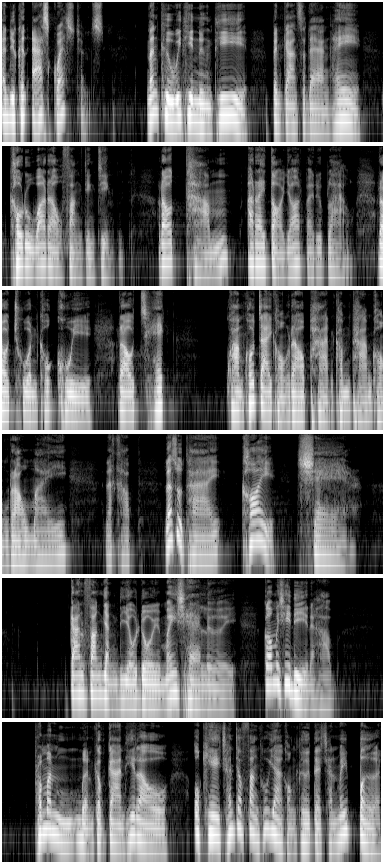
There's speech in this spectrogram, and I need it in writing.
and you can ask questions นั่นคือวิธีหนึ่งที่เป็นการแสดงให้เขารู้ว่าเราฟังจริง ๆ เราถาม อะไรต่อยอดไปหรือเปล่า เราชวนเขาคุย เราเช็คความเข้าใจของเราผ่านคำถามของเราไหมนะครับ และสุดท้ายค่อยแชร์การฟังอย่างเดียวโดยไม่แชร์เลย ก็ไม่ใช่ดีนะครับ เพราะมันเหมือนกับการที่เราโอเค ฉันจะฟังทุกอย่างของเธอ แต่ฉันไม่เปิด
